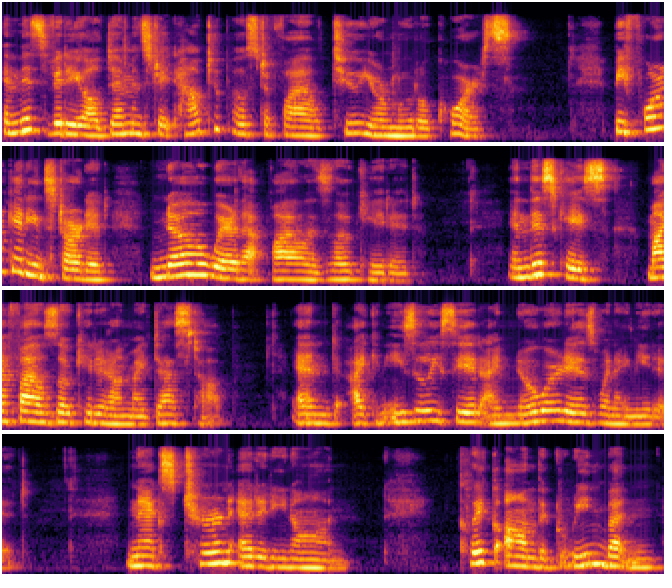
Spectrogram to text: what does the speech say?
In this video, I'll demonstrate how to post a file to your Moodle course. Before getting started, know where that file is located. In this case, my file is located on my desktop, and I can easily see it. I know where it is when I need it. Next, turn editing on. Click on the green button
